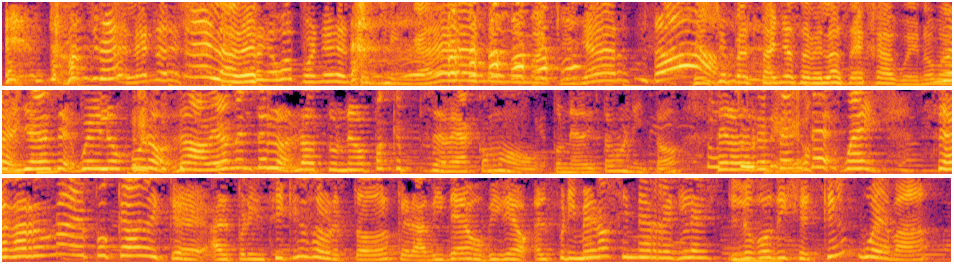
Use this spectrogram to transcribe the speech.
Entonces, Elena, de, "Ay, la verga, voy a poner esta chingadera, no voy a maquillar. No. Pinche pestaña se ve la ceja, güey, no mames. ya sé, güey, lo juro. No, obviamente lo, lo tuneo para que se vea como tuneadito bonito. pero de repente, güey, se agarró una época de que al principio sobre todo, que era video, video. El primero sí me arreglé. Y luego dije, qué hueva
